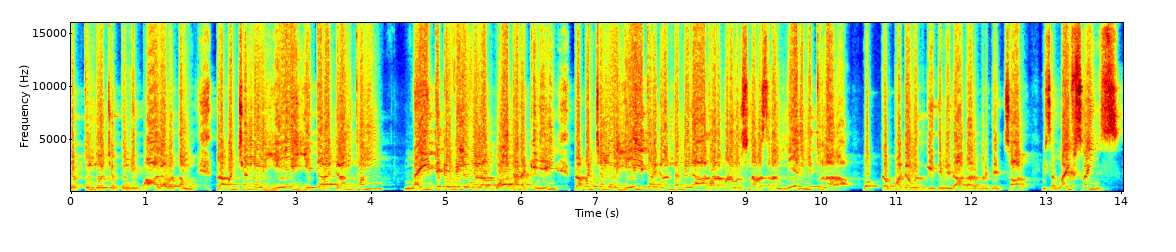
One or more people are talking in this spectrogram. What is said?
చెప్తుందో చెప్తుంది భాగవతం. ప్రపంచంలో ఏ ఇతర గ్రంథం నైతిక విలువల బోధనకి ప్రపంచంలో ఏ ఇతర గ్రంథం మీద ఆధారపడవలసిన అవసరం లేదు మిత్రులారా. ఒక్క భగవద్గీత మీద ఆధారపడితే చాలు. It's a life science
